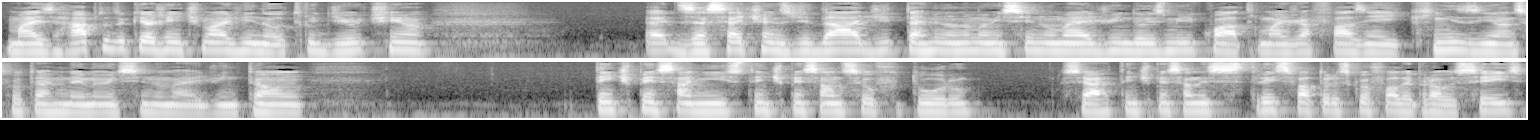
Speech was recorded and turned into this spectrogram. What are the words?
mais rápido do que a gente imagina. Outro dia eu tinha é, 17 anos de idade, terminando meu ensino médio em 2004, mas já fazem aí 15 anos que eu terminei meu ensino médio. Então, tente pensar nisso, tente pensar no seu futuro, certo? Tente pensar nesses três fatores que eu falei para vocês.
